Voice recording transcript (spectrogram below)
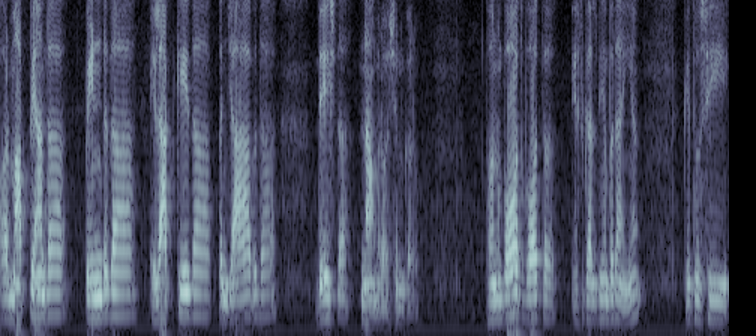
ਔਰ ਮਾਪਿਆਂ ਦਾ, ਪਿੰਡ ਦਾ, ਇਲਾਕੇ ਦਾ, ਪੰਜਾਬ ਦਾ, ਦੇਸ਼ ਦਾ ਨਾਮ ਰੌਸ਼ਨ ਕਰੋ। ਤੁਹਾਨੂੰ ਬਹੁਤ ਬਹੁਤ ਇਸ ਗੱਲ ਦੀਆਂ ਵਧਾਈਆਂ ਕਿ ਤੁਸੀਂ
